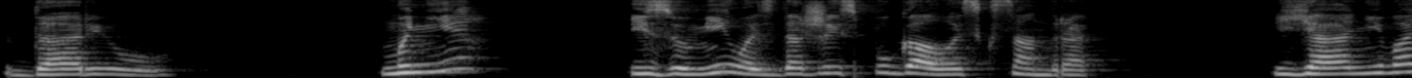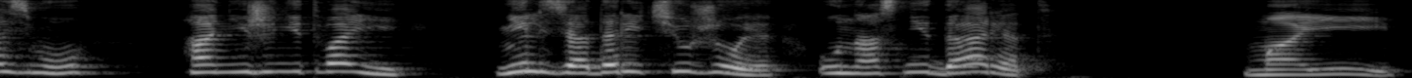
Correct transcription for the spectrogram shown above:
«Дарю». «Мне?» Изумилась, даже испугалась Ксандра. «Я не возьму. Они же не твои. Нельзя дарить чужое. У нас не дарят». «Мои»,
